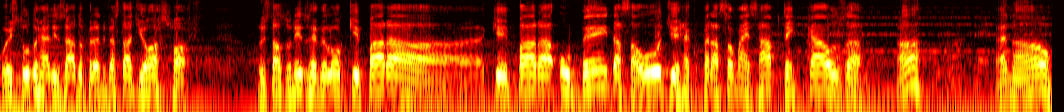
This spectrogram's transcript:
O estudo realizado pela Universidade de Oxford, nos Estados Unidos, revelou que para que para o bem da saúde, recuperação mais rápida em causa, hã? É não.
